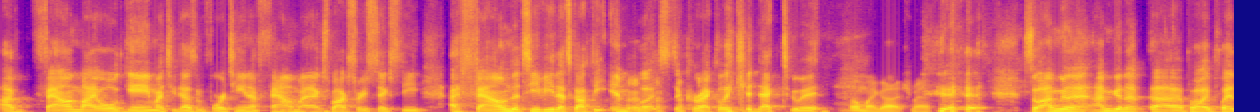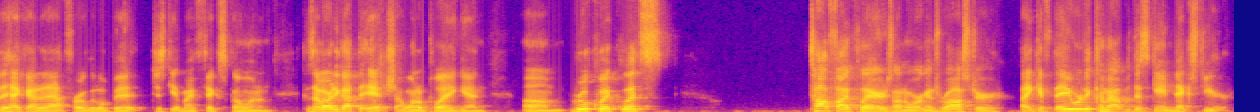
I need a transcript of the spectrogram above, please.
I've found my old game, my 2014. I found my Xbox 360. I found the TV that's got the inputs to correctly connect to it. Oh my gosh, man. so I'm gonna I'm gonna uh, probably play the heck out of that for a little bit, just get my fix going because I've already got the itch. I want to play again. Um, real quick, let's top five players on Oregon's roster. Like if they were to come out with this game next year,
